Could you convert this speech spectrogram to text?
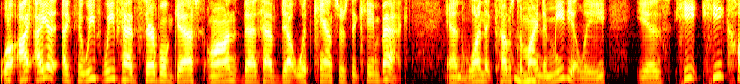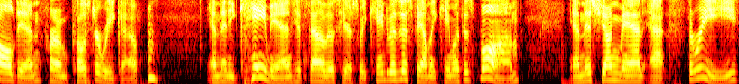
Well, I, I, I we've we've had several guests on that have dealt with cancers that came back, and one that comes to mm-hmm. mind immediately is he he called in from Costa Rica, and then he came in. His family lives here, so he came to visit his family. Came with his mom, and this young man at three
